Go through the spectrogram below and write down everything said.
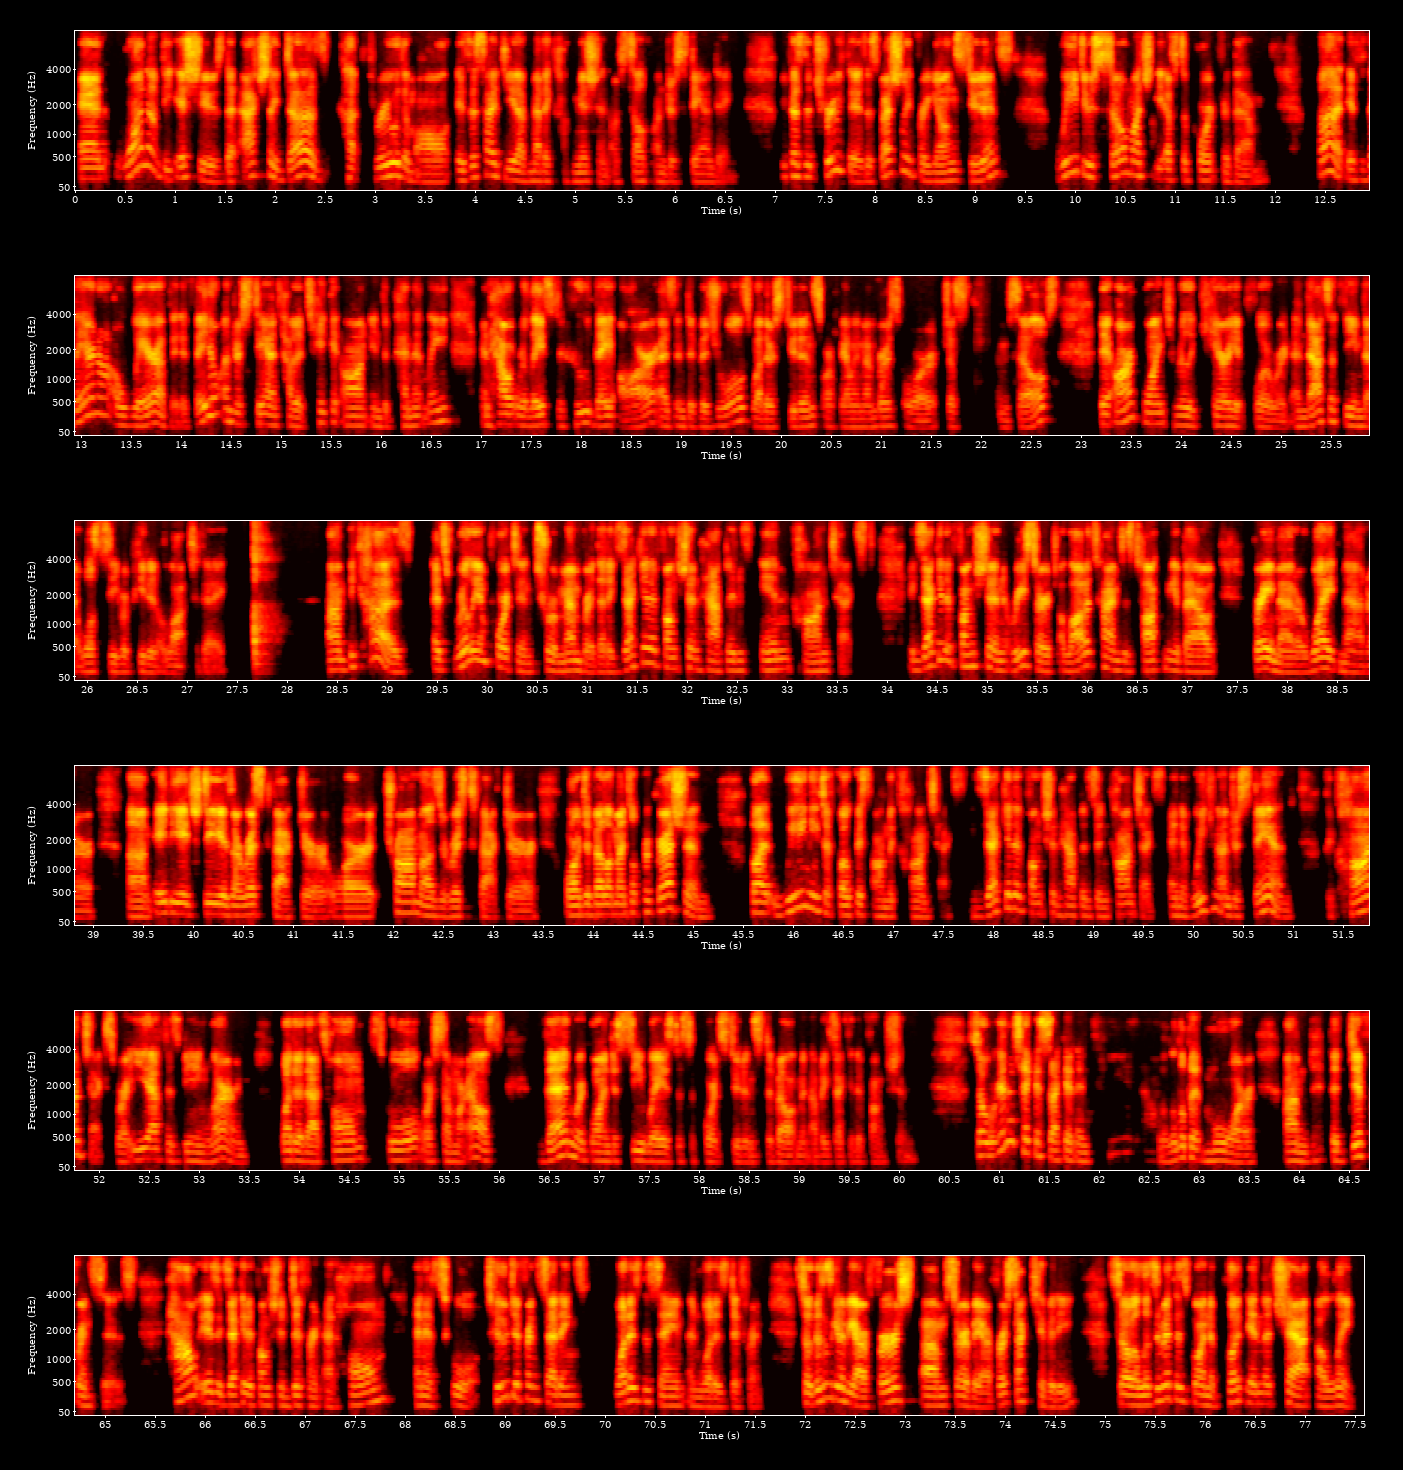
And one of the issues that actually does cut through them all is this idea of metacognition, of self-understanding. Because the truth is, especially for young students, we do so much EF support for them. But if they're not aware of it, if they don't understand how to take it on independently and how it relates to who they are as individuals, whether students or family members or just themselves, they aren't going to really carry it forward. And that's a theme that we'll see repeated a lot today. Um, because it's really important to remember that executive function happens in context. Executive function research a lot of times is talking about gray matter, white matter, um, ADHD is a risk factor, or trauma is a risk factor, or developmental progression. But we need to focus on the context. Executive function happens in context. And if we can understand the context where EF is being learned, whether that's home, school, or somewhere else, then we're going to see ways to support students' development of executive function. So we're going to take a second and tease out a little bit more um, the differences. How is executive function different at home and at school? Two different settings, what is the same and what is different. So this is going to be our first um, survey, our first activity. So Elizabeth is going to put in the chat a link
